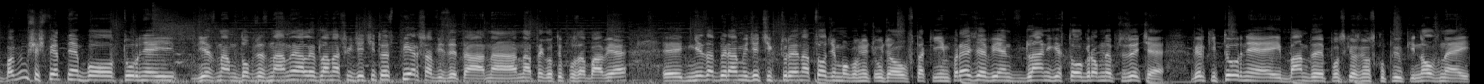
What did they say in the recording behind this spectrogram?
Bawimy się świetnie, bo turniej jest nam dobrze znany, ale dla naszych dzieci to jest pierwsza wizyta na, na tego typu zabawie. E, Nie zabieramy dzieci, które na co dzień mogą wziąć udział w takiej imprezie, więc dla nich jest to ogromne przeżycie. Wielki turniej, bandy Polskiego Związku Piłki Nożnej,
